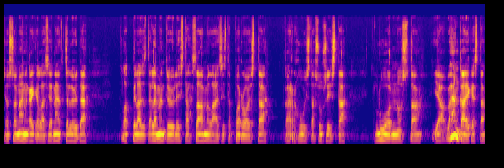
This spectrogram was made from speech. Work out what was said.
jossa on aina kaikenlaisia näyttelyitä lappilaisista elämäntyylistä, saamelaisista, poroista, karhuista, susista, luonnosta ja vähän kaikesta.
